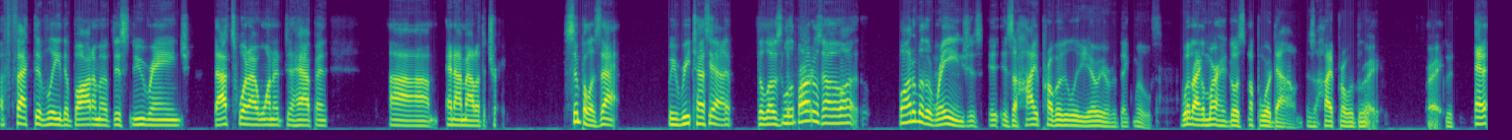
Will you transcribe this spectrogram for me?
effectively the bottom of this new range. That's what I wanted to happen. Um, and I'm out of the trade. Simple as that. We retested Yeah. the, the lows Well, of the bottom, zone. bottom of the range is is a high probability area of a big move. Whether the market goes up or down is a high probability. Right. Good. And-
